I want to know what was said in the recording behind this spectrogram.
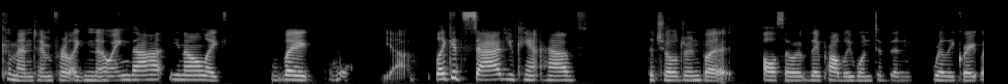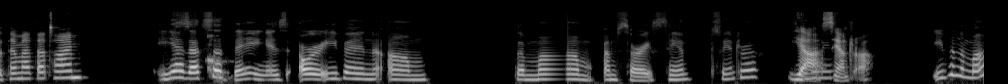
commend him for like knowing that, you know, like like yeah. Like it's sad you can't have the children, but also they probably wouldn't have been really great with him at that time. Yeah, that's the thing is, or even um the mom. I'm sorry, San Sandra. Is that her yeah. Sandra. Even the mom,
